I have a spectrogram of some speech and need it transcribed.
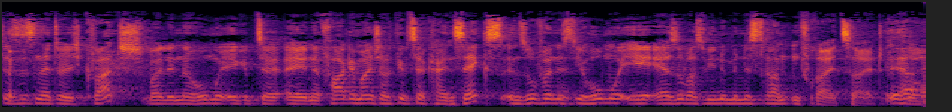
das ist natürlich Quatsch, weil in der Homo-Ehe gibt's ja, äh, in der Fahrgemeinschaft gibt's ja keinen Sex, insofern ist die Homo-Ehe eher sowas wie eine Ministrantenfreizeit. So.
